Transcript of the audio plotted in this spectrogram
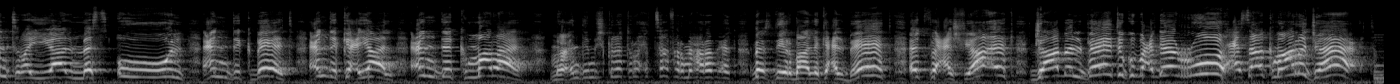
أنت ريال مسؤول. عندك بيت عندك عيال عندك مرة. ما عندي مشكلة تروح تسافر مع ربعك. بس دير بالك على البيت ادفع أشيائك جاب لبيتك وبعدين روح. عساك ما رجعت.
